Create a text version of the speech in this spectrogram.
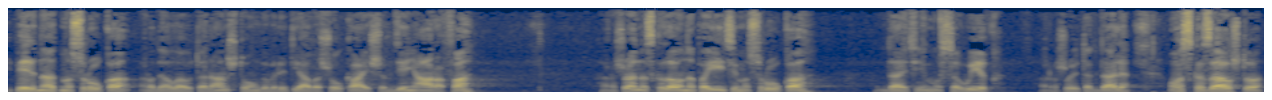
И передано от Масрука, ради Аллаху Талян, что он говорит, я вошел к Айше в день Арафа. Хорошо, она сказала, напоите Масрука, дайте ему савик, хорошо и так далее. Он сказал, что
